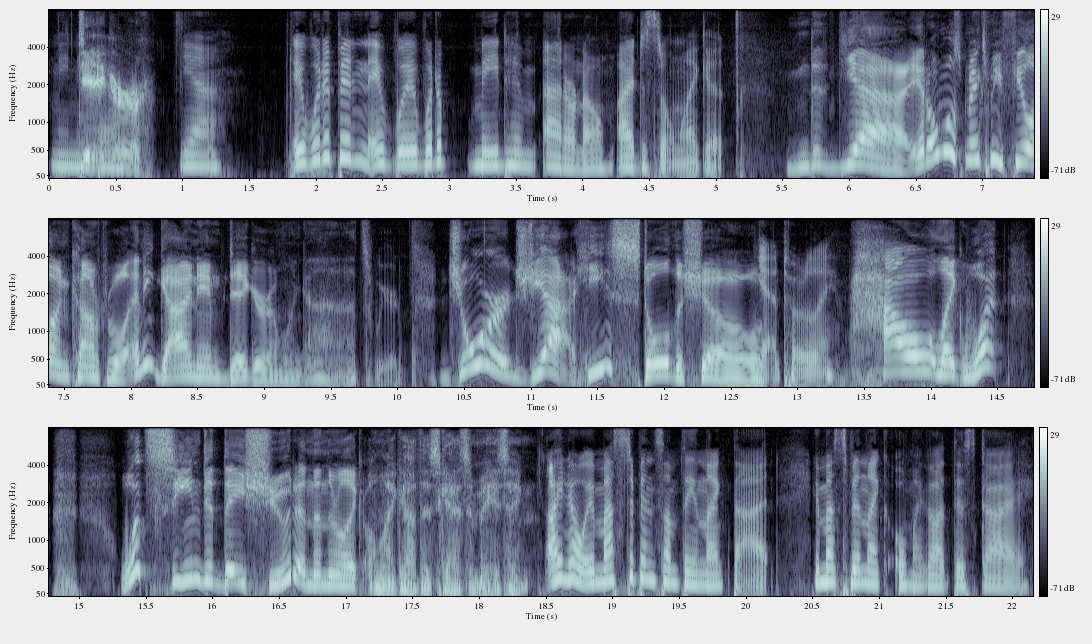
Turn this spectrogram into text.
me neither. Digger. yeah it would have been it, w- would have made him i don't know i just don't like it Yeah, it almost makes me feel uncomfortable. Any guy named Digger, I'm like, ah, that's weird. George, yeah, he stole the show. yeah totally How? Like, what? What scene did they shoot? And then they're like, oh my god, this guy's amazing. i know it must have been something like that it must have been like oh my god this guy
